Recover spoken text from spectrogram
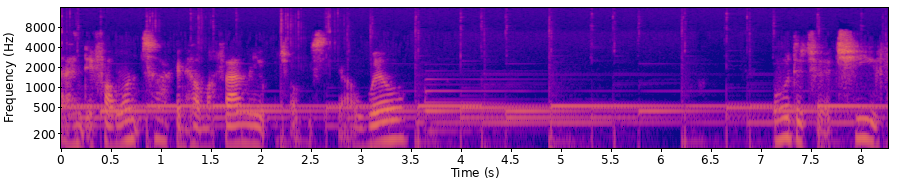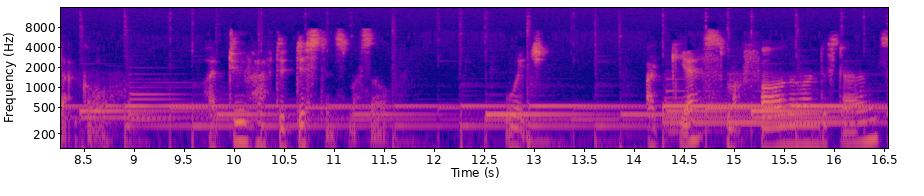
and if I want to, I can help my family, which obviously I will. In order to achieve that goal, I do have to distance myself, which I guess my father understands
